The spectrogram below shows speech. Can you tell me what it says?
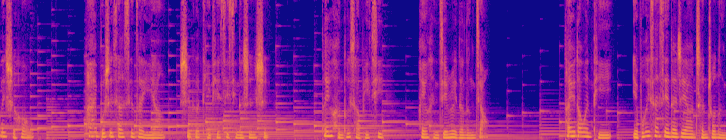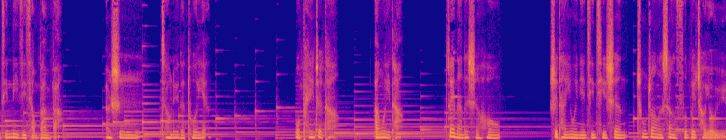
那时候他还不是像现在一样。”是个体贴细心的绅士，他有很多小脾气，还有很尖锐的棱角。他遇到问题也不会像现在这样沉着冷静，立即想办法，而是焦虑的拖延。我陪着他，安慰他。最难的时候，是他因为年轻气盛冲撞了上司，被炒鱿鱼，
